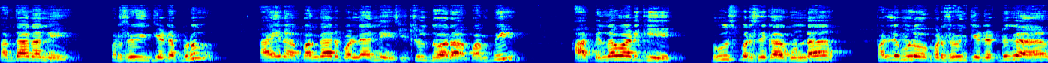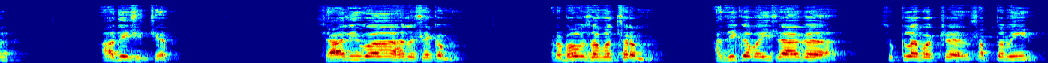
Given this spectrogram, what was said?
సంతానాన్ని ప్రసవించేటప్పుడు ఆయన బంగారు పళ్ళాన్ని శిష్యుల ద్వారా పంపి ఆ పిల్లవాడికి భూస్పర్శ కాకుండా పళ్ళెములో ప్రసవించేటట్టుగా ఆదేశించారు. శాలివాహన శకం ప్రభవ సంవత్సరం అధిక వైశాఖ శుక్లపక్ష సప్తమి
